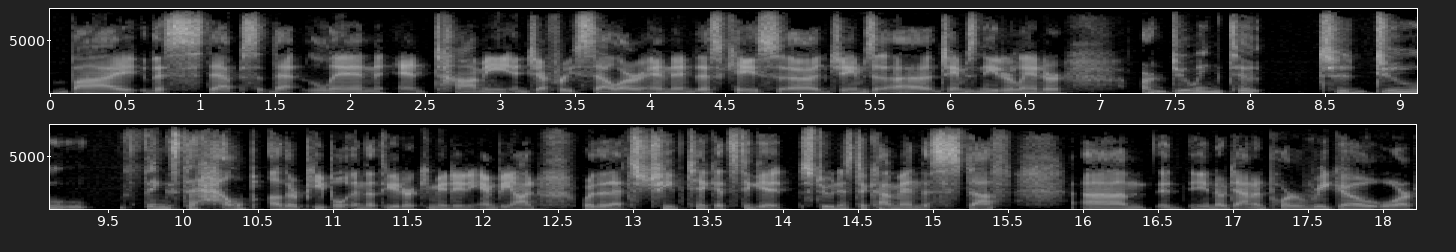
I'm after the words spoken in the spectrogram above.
by the steps that Lin and Tommy and Jeffrey Seller, and in this case uh, James uh, James Nederlander, are doing to to do things to help other people in the theater community and beyond, whether that's cheap tickets to get students to come in, the stuff, um, you know, down in Puerto Rico, or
